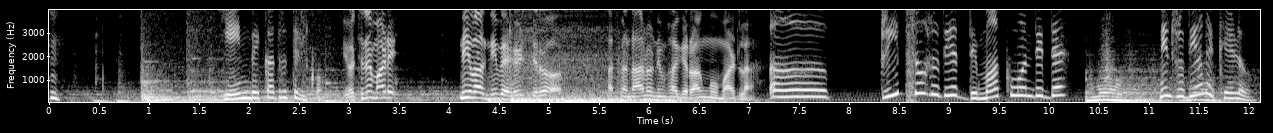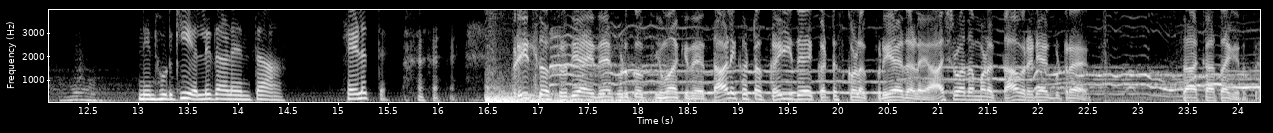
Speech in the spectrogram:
ಏನ್ ಬೇಕಾದ್ರೂ ತಿಳ್ಕೊ. ಯೋಚನೆ ಮಾಡಿ. ನೀವಾಗ ನೀವೇ ಹೇಳ್ತಿರೋ ಅಥವಾ ನಾನು ನಿಮ್ ಹಾಗೆ ರಾಂಗ್ ಮೂವ್ ಮಾಡ್ಲಾ? ಆ, ಪ್ರೀತ್ಸೋ ಹೃದಯ ದಿಮಾಕು ಒಂದಿದ್ದೆ ನಿನ್ ಹೃದಯನೇ ಕೇಳು. ನಿನ್ ಹುಡುಗಿ ಎಲ್ಲಿದ್ದಾಳೆ ಅಂತ ಹೇಳುತ್ತೆ. ಪ್ರೀತಿಸೋ ಹೃದಯ ಇದೆ, ಹುಡುಕೋಕ್ ಹಿಮಾಕಿದೆ ತಾಳಿ ಕಟ್ಟೋ ಕೈ ಇದೆ, ಕಟ್ಟಿಸ್ಕೊಳಕ್ ಪ್ರಿಯ ಇದ್ದಾಳೆ. ಆಶೀರ್ವಾದ ಮಾಡಕ್ ತಾವ್ ರೆಡಿ ಆಗ್ಬಿಟ್ರೆ ಸಾಕಾತಾಗಿರುತ್ತೆ.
